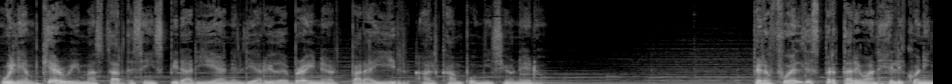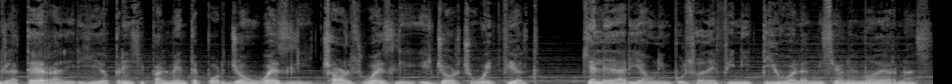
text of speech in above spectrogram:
William Carey más tarde se inspiraría en el diario de Brainerd para ir al campo misionero. Pero fue el despertar evangélico en Inglaterra, dirigido principalmente por John Wesley, Charles Wesley y George Whitfield, quien le daría un impulso definitivo a las misiones modernas.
